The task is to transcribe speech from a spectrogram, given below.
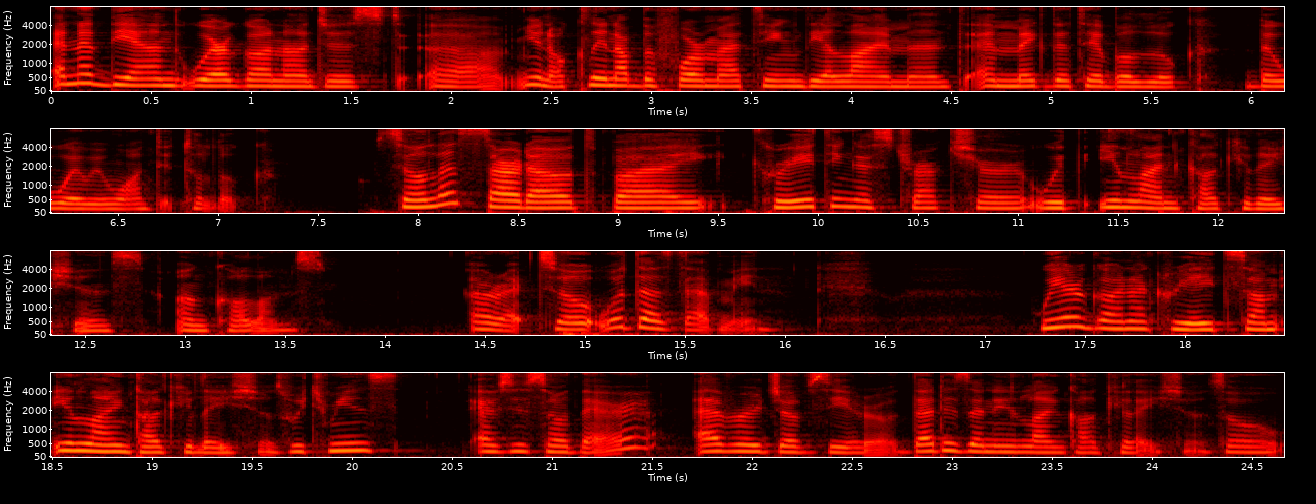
And at the end, we're gonna just, uh, you know, clean up the formatting, the alignment, and make the table look the way we want it to look. So let's start out by creating a structure with inline calculations on columns. Alright, so what does that mean? We are gonna create some inline calculations, which means, as you saw there, average of zero. That is an inline calculation. So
